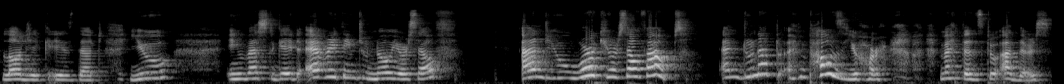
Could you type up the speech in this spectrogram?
logic is that you investigate everything to know yourself and you work yourself out and do not impose your methods to others.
